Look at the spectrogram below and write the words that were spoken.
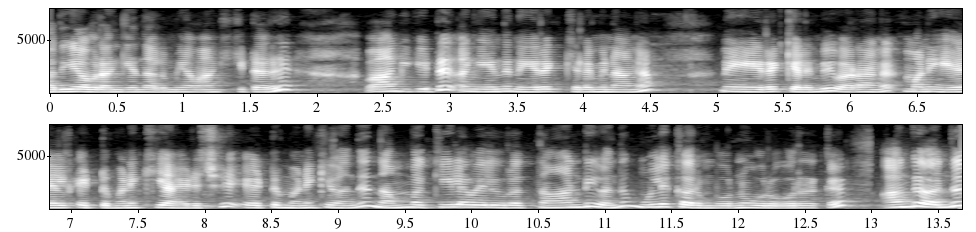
அதையும் அவர் அங்கேருந்து அலுமையாக வாங்கிக்கிட்டாரு. வாங்கிக்கிட்டு அங்கேருந்து நேராக கிளம்பினாங்க. நேராக கிளம்பி வராங்க. மணி ஏழு எட்டு மணிக்கு ஆயிடுச்சு. எட்டு மணிக்கு வந்து நம்ம கீழவேலூரை தாண்டி வந்து முள்ளிக்கரும்பூர்னு ஒரு ஊர் இருக்குது அங்கே வந்து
